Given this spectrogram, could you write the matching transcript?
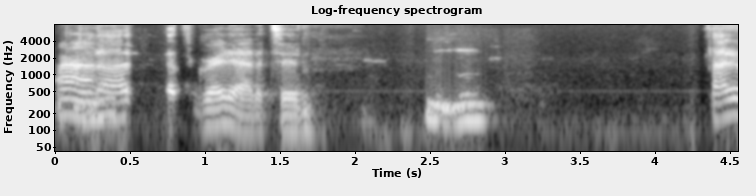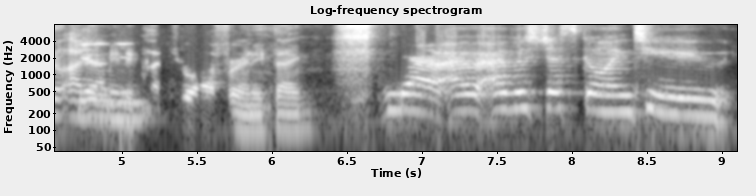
Um, no, that's a great attitude. Mm-hmm. I don't. I yeah, didn't mean I mean, to cut you off or anything. No, I, I was just going to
